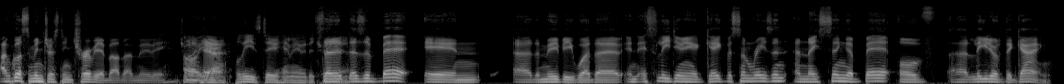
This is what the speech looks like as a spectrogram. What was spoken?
I've got some interesting trivia about that movie. Do you Oh wanna hear yeah, it? please do hit me with the trivia. So there's a bit in uh, the movie where they're in Italy doing a gig for some reason, and they sing a bit of uh, "Leader of the Gang"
